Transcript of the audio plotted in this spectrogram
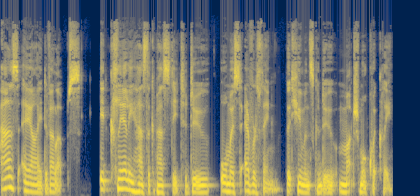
as AI develops, it clearly has the capacity to do almost everything that humans can do much more quickly.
